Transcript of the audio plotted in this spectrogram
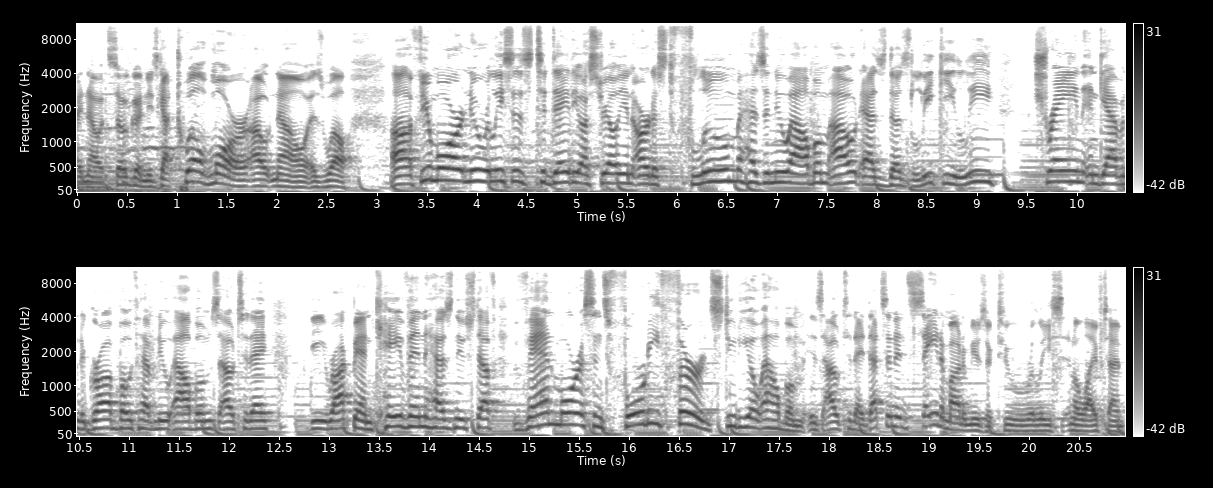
Right now. It's so good. And he's got 12 more out now as well. Uh, a few more new releases today. The Australian artist Flume has a new album out, as does Lykke Li. Train and Gavin DeGraw both have new albums out today. The rock band Cave In has new stuff. Van Morrison's 43rd studio album is out today. That's an insane amount of music to release in a lifetime.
